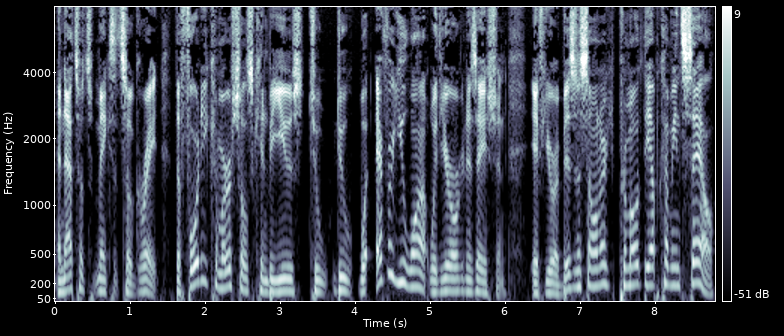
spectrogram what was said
And that's what makes it so great. The 40 commercials can be used to do whatever you want with your organization. If you're a business owner, promote the upcoming sale.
